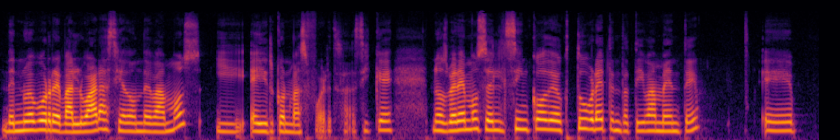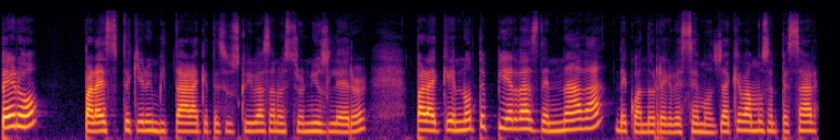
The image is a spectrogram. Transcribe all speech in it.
de nuevo reevaluar hacia dónde vamos y, e ir con más fuerza. Así que nos veremos el 5 de octubre tentativamente. Eh, pero para esto te quiero invitar a que te suscribas a nuestro newsletter para que no te pierdas de nada de cuando regresemos, ya que vamos a empezar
